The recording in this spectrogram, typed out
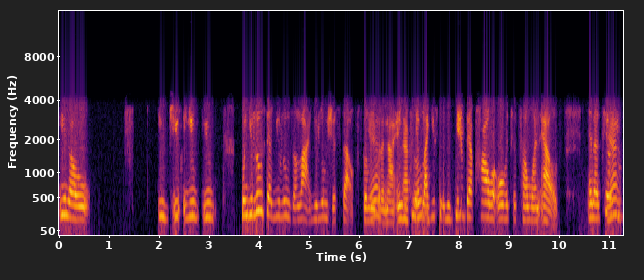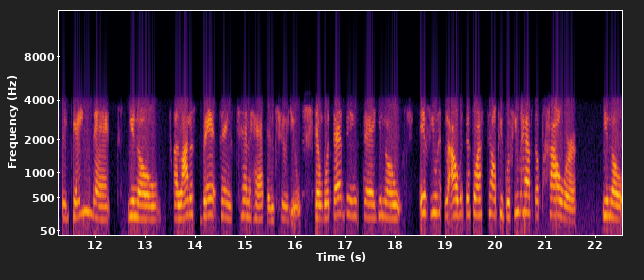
you know, you you you, you when you lose that, you lose a lot. You lose yourself, believe it or not. And absolutely. you like you said, you give that power over to someone else. And until you regain that, you know, a lot of bad things can happen to you. And with that being said, you know, if you, I always, that's why I tell people, if you have the power you know,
